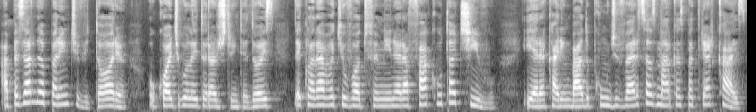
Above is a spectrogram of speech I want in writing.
Apesar da aparente vitória, o Código Eleitoral de 32 declarava que o voto feminino era facultativo e era carimbado com diversas marcas patriarcais,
